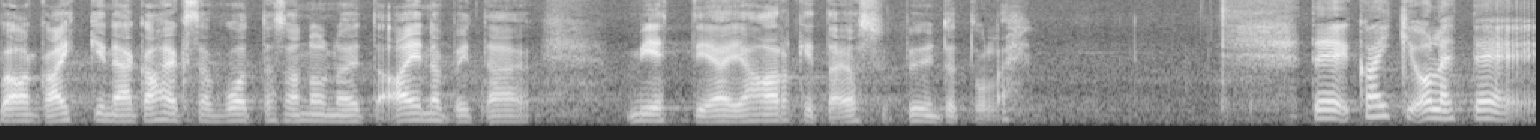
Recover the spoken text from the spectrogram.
Vaan kaikki nämä kahdeksan vuotta sanonut, että aina pitää miettiä ja harkita, jos pyyntö tulee. Te kaikki olette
